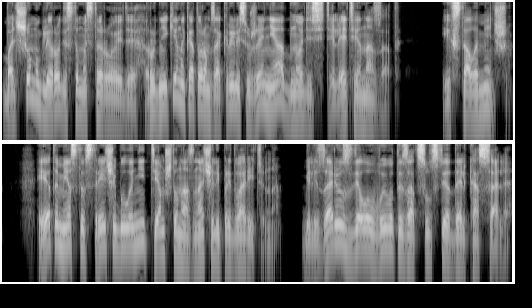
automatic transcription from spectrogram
большом углеродистом астероиде, рудники на котором закрылись уже не одно десятилетие назад. Их стало меньше. И это место встречи было не тем, что назначили предварительно. Белизариус сделал вывод из отсутствия Дель Кассаля.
